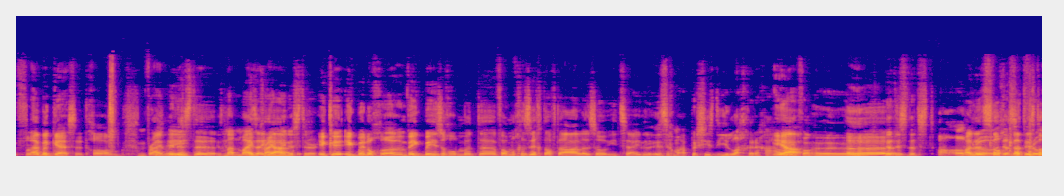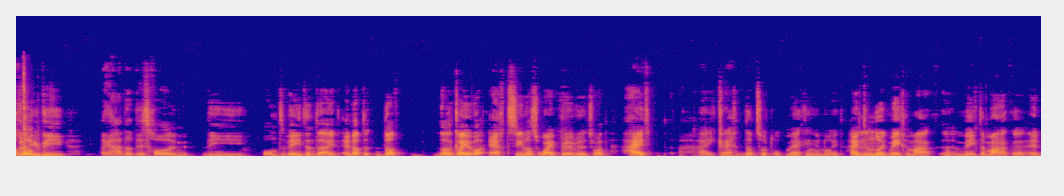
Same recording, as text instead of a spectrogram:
flabbergasted, gewoon. Prime Hey, minister. it's not my zei, prime ja, minister. Ik, ik ben nog een week bezig om het van mijn gezicht af te halen, zoiets zei hij. Zeg maar precies die lacherige houding Ja. van... dat is... Dat is, oh, bro, dat is toch, dat het is toch ook die. Ja, dat is gewoon die ontwetendheid. En dat, dat, dat kan je wel echt zien als white privilege. Want hij, heeft, hij krijgt dat soort opmerkingen nooit. Hij heeft Mm. er nooit mee, gemaakt, eh, mee te maken. En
